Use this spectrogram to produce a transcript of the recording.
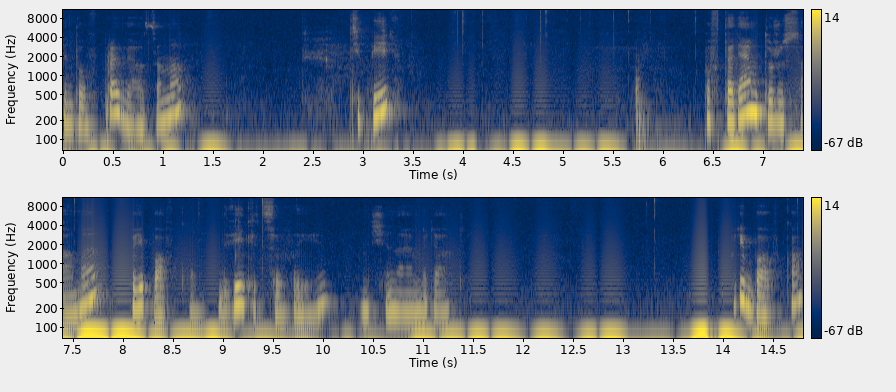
рядов провязано. Теперь повторяем то же самое, прибавку. 2 лицевые, начинаем ряд, прибавка.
